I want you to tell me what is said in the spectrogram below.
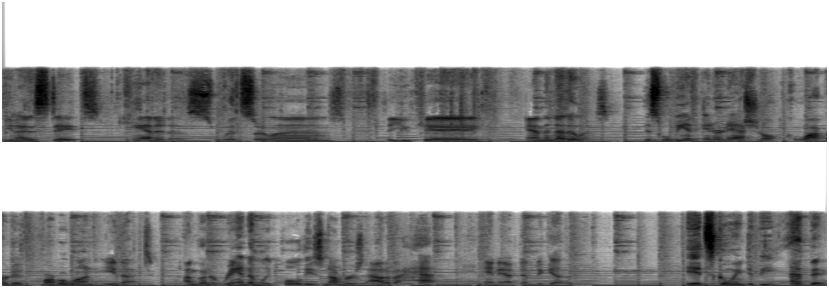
the United States, Canada, Switzerland, the UK, and the Netherlands. This will be an international cooperative marble run event. I'm going to randomly pull these numbers out of a hat and add them together. It's going to be epic!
